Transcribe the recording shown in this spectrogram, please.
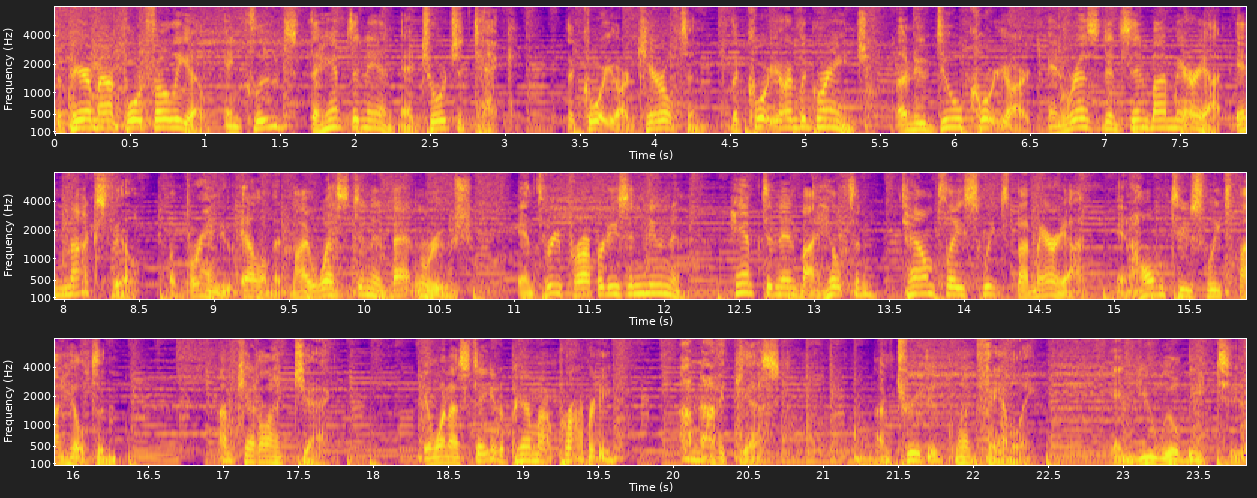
The Paramount portfolio includes the Hampton Inn at Georgia Tech, the Courtyard Carrollton, the Courtyard LaGrange, a new dual courtyard, and Residence Inn by Marriott in Knoxville, a brand new element by Westin and Baton Rouge, and three properties in Newnan, Hampton Inn by Hilton, TownePlace Suites by Marriott, and Home 2 Suites by Hilton. I'm Cadillac Jack, and when I stay at a Paramount property, I'm not a guest. I'm treated like family, and you will be too.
